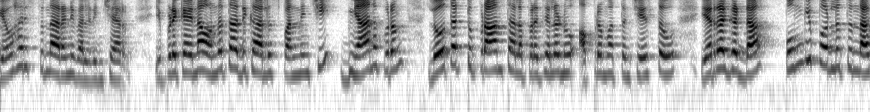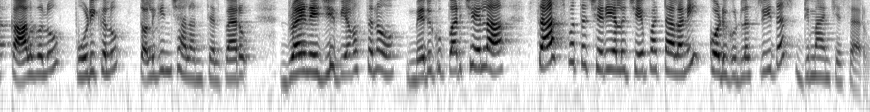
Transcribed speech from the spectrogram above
వ్యవహరిస్తున్నారని వెల్లడించారు. ఇప్పటికైనా ఉన్నతాధికారులు స్పందించి జ్ఞానపురం లోతట్టు ప్రాంతాల ప్రజలను అప్రమత్తం చేస్తూ ఎర్రగడ్డ పొంగి పొర్లుతున్న కాలువలు పూడికలు తొలగించాలని తెలిపారు. డ్రైనేజీ వ్యవస్థను మెరుగుపరిచేలా శాశ్వత చర్యలు చేపట్టాలని కోడిగుడ్ల శ్రీధర్ డిమాండ్ చేశారు.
